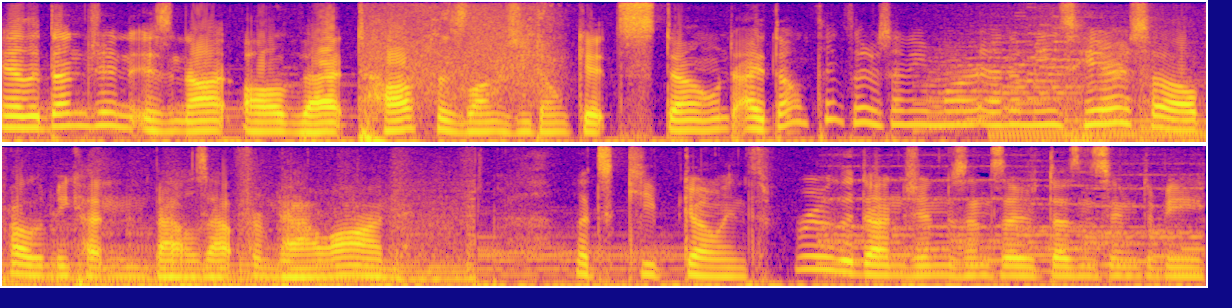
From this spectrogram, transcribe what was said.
Yeah, the dungeon is not all that tough as long as you don't get stoned. I don't think there's any more enemies here, so I'll probably be cutting battles out from now on. Let's keep going through the dungeon since there doesn't seem to be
